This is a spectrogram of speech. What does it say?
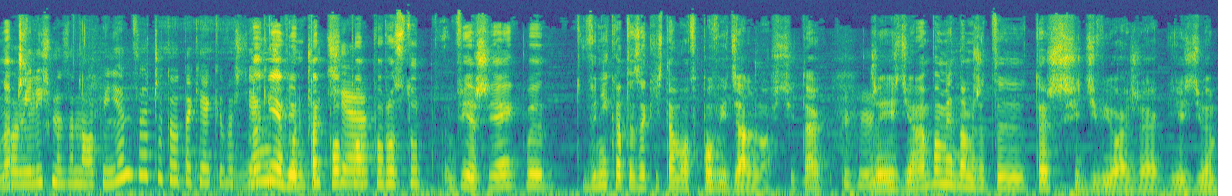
Znaczy, Bo mieliśmy za mało pieniędzy, czy to takie jak właśnie No nie wiem, poczucie... tak po, po, po prostu, wiesz, ja jakby wynika to z jakiejś tam odpowiedzialności, tak? Mhm. Że jeździłem. Ja pamiętam, że ty też się dziwiłaś, że jak jeździłem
